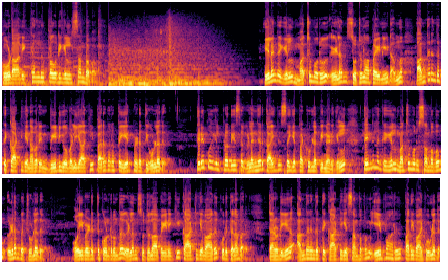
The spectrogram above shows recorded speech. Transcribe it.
கோடாலி கல்லு பகுதியில் சம்பவம். இலங்கையில் மற்றொரு இளம் சுற்றுலா பயணியிடம் அந்தரங்கத்தை காட்டிய நபரின் வீடியோ வழியாகி பரபரப்பை ஏற்படுத்தியுள்ளது. திருக்கோயில் பிரதேச இளைஞர் கைது செய்யப்பட்டுள்ள பின்னணியில் தென்னிலங்கையில் மற்றொரு சம்பவம் இடம்பெற்றுள்ளது. ஓய்வெடுத்துக் கொண்டிருந்த இளம் சுற்றுலா பயணிக்கு காட்டியவாறு குறித்த நபர் தன்னுடைய அந்தரங்கத்தை காட்டிய சம்பவம் எவ்வாறு பதிவாகியுள்ளது.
